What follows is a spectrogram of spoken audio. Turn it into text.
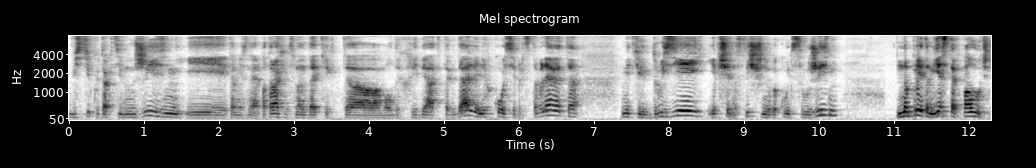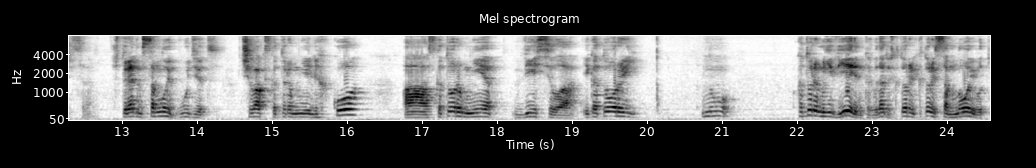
вести какую-то активную жизнь и, там, не знаю, потрахивать иногда каких-то молодых ребят и так далее, легко себе представляю это, иметь каких-то друзей и вообще насыщенную какую-то свою жизнь. Но при этом, если так получится, что рядом со мной будет чувак, с которым мне легко, а с которым мне весело, и который, ну, который мне верен, как бы, да, то есть который, который со мной, вот,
